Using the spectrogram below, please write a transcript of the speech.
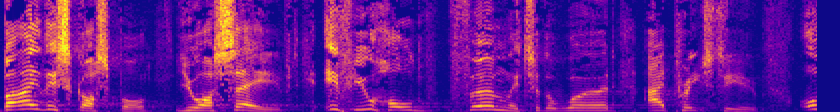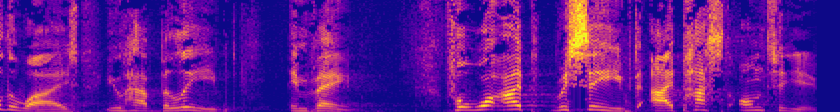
By this gospel, you are saved if you hold firmly to the word I preached to you. Otherwise, you have believed in vain. For what I received, I passed on to you.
